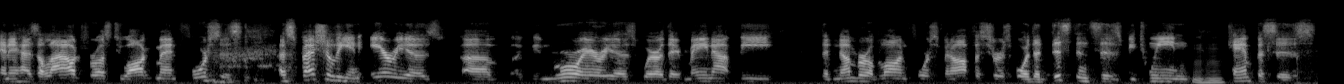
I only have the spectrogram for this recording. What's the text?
And it has allowed for us to augment forces, especially in areas, uh, in rural areas where there may not be the number of law enforcement officers or the distances between mm-hmm. campuses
